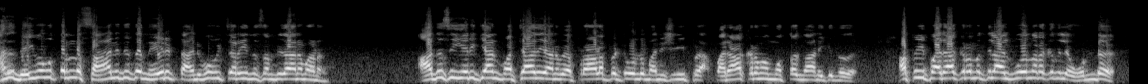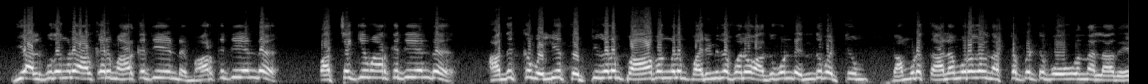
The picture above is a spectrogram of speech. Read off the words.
അത് ദൈവപുത്രന്റെ സാന്നിധ്യത്തെ നേരിട്ട് അനുഭവിച്ചറിയുന്ന സംവിധാനമാണ്. അത് സ്വീകരിക്കാൻ പറ്റാതെയാണ് വെപ്രാളപ്പെട്ടുകൊണ്ട് മനുഷ്യൻ ഈ പരാക്രമം മൊത്തം കാണിക്കുന്നത്. അപ്പൊ ഈ പരാക്രമത്തിൽ അത്ഭുതം നടക്കുന്നില്ല. ഉണ്ട്. ഈ അത്ഭുതങ്ങളെ ആൾക്കാർ മാർക്കറ്റ് ചെയ്യണ്ട് മാർക്കറ്റ് ചെയ്യണ്ട് പച്ചയ്ക്ക് മാർക്കറ്റ് ചെയ്യണ്ട് അതൊക്കെ വലിയ തെറ്റുകളും പാപങ്ങളും പരിണിത ഫലവും അതുകൊണ്ട് എന്ത് പറ്റും? നമ്മുടെ തലമുറകൾ നഷ്ടപ്പെട്ടു പോകുമെന്നല്ലാതെ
